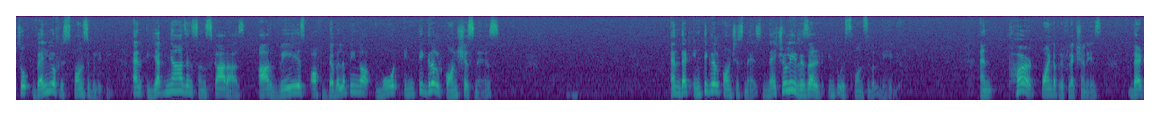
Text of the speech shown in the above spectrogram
So, value of responsibility and yajnas and sanskaras are ways of developing a more integral consciousness and that integral consciousness naturally result into responsible behavior. And third point of reflection is that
